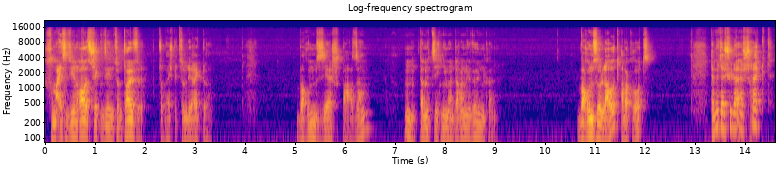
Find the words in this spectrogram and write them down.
Schmeißen Sie ihn raus, schicken Sie ihn zum Teufel, zum Beispiel zum Direktor. Warum sehr sparsam? Hm, damit sich niemand daran gewöhnen kann. Warum so laut, aber kurz? Damit der Schüler erschreckt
